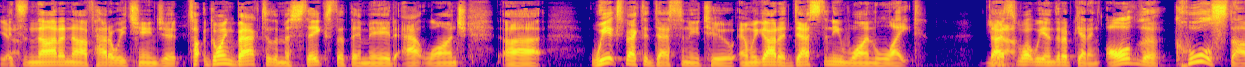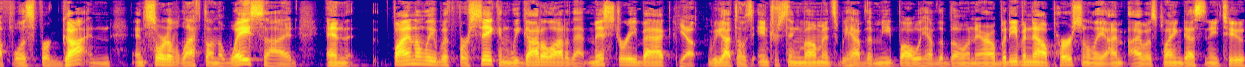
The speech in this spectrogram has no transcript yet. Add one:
It's not enough. How do we change it? T- going back to the mistakes that they made at launch, uh, we expected Destiny 2, and we got a Destiny 1 light. That's Yeah. what we ended up getting. All the cool stuff was forgotten and sort of left on the wayside. And finally, with Forsaken, we got a lot of that mystery back. Yep. We got those interesting moments. We have the meatball, we have the bow and arrow. But even now, personally, I'm, I was playing Destiny 2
